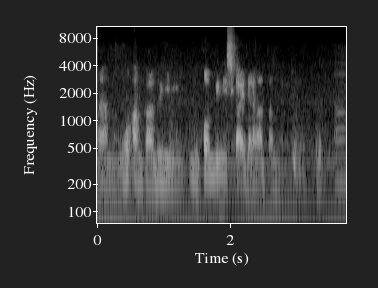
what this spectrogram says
あのご飯買うときに、もうコンビニしか空いてなかったんだけど、うん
